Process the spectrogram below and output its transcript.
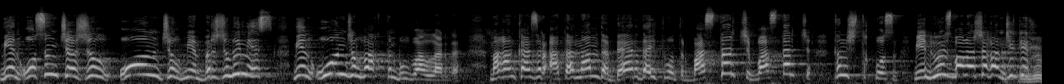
Мен осынша жыл 10 жыл мен бір жыл емес мен 10 жыл бақтым бұл балаларды. Маған қазір ата анам да бәрі де айтып отыр. Бас тартшы бас тартшы тыныштық болсын. Мен өз бала шағам жетеді.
